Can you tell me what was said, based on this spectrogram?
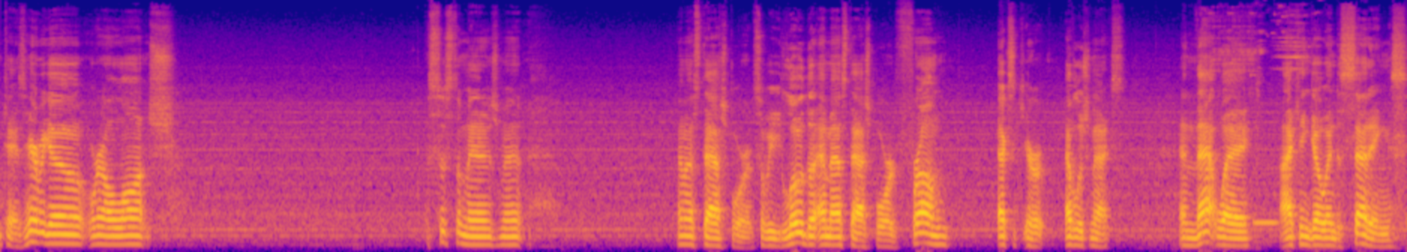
Okay, so here we go. We're going to launch system management MS dashboard. So we load the MS dashboard from Execute Evolution X and that way I can go into settings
